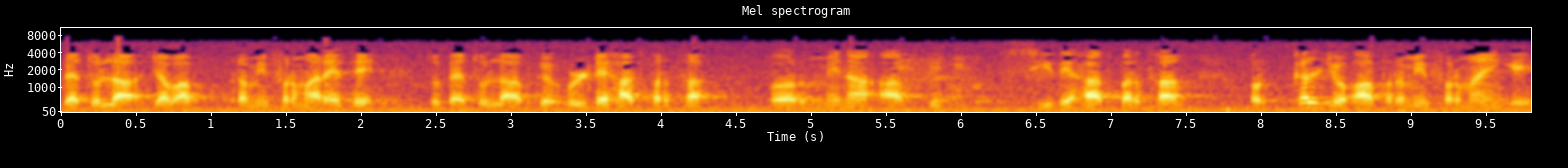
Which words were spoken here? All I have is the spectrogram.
بیت اللہ جب آپ رمی فرما رہے تھے تو بیت اللہ آپ کے الٹے ہاتھ پر تھا اور مینا آپ کے سیدھے ہاتھ پر تھا۔ اور کل جو آپ رمی فرمائیں گے،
